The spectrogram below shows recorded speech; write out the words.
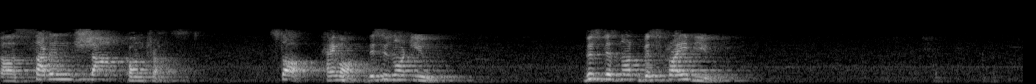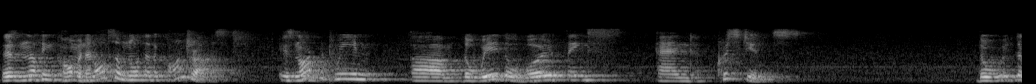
uh, sudden, sharp contrast. Stop, hang on, this is not you. This does not describe you. There's nothing common. And also note that the contrast is not between um, the way the world thinks and Christians. The, the,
